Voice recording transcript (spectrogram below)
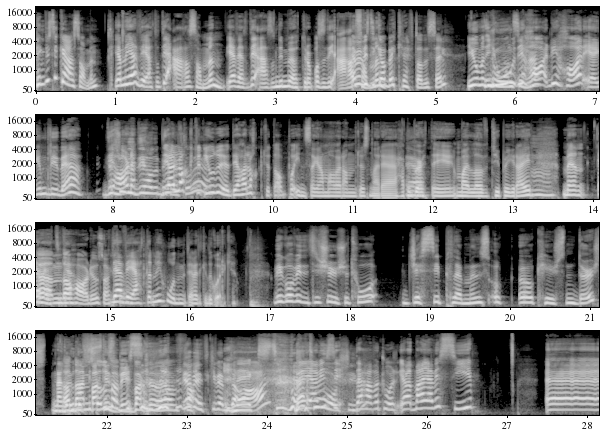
Tenk hvis de ikke er sammen! Ja, men jeg vet at de er sammen. Jeg vet at De er sammen, de møter opp. Altså, de er Ja, men Hvis de ikke har bekrefta det selv. Jo, men jo, de har, de har egentlig det. De har, de De har, lagt ut, jo, de har lagt ut på Instagram av hverandre sånn Happy Ja. birthday, my love-type greier. Mm. Men jeg vet da ikke. har de jo sagt Jeg vet det, men i hodet mitt jeg vet ikke, det går ikke. Vi går videre til 2022. Jesse Plemons og, og Kirsten Durst. Nei, da, da, da, da, Jeg vet ikke hvem det Next. er. Nei, jeg vil si, det her var to år ja, Nei, jeg vil si uh,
